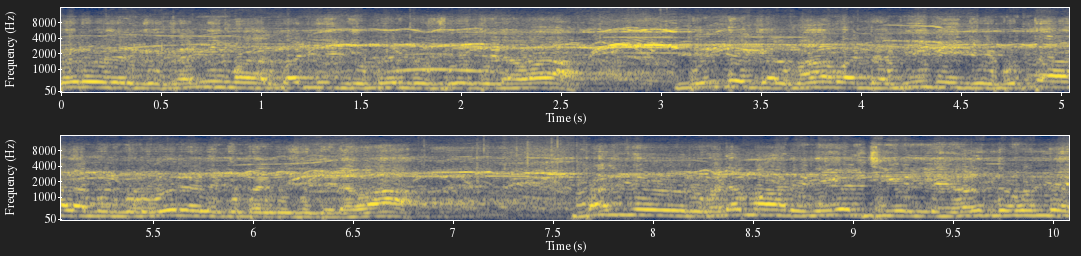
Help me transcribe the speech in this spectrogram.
பெறுவதற்கு கன்னிமார் பள்ளிக்கு பெருமை சேர்த்திடவா திண்டுக்கல் மாவட்ட நீதிக்கு முத்தாளம் என்கிற வீரர்களுக்கு பெருமை சேர்த்திடவா பல்வேறு வடமாடு நிகழ்ச்சிகளில் கலந்து கொண்டு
